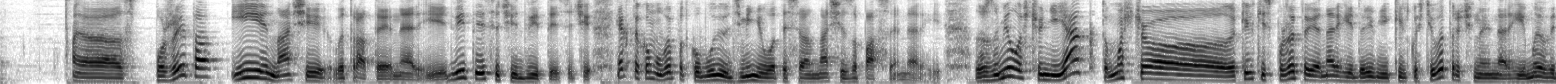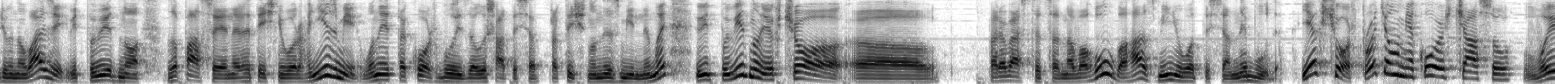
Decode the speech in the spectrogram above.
спожита і наші витрати енергії. 2000 і 2000. Як в такому випадку будуть змінюватися наші запаси енергії? Зрозуміло, що ніяк, тому що кількість спожитої енергії дорівнює кількості витраченої енергії. Ми в рівновазі. Відповідно, запаси енергетичні в організмі вони також будуть залишатися практично незмінними. І відповідно, якщо е, перевести це на вагу, вага змінюватися не буде. Якщо ж протягом якогось часу ви,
